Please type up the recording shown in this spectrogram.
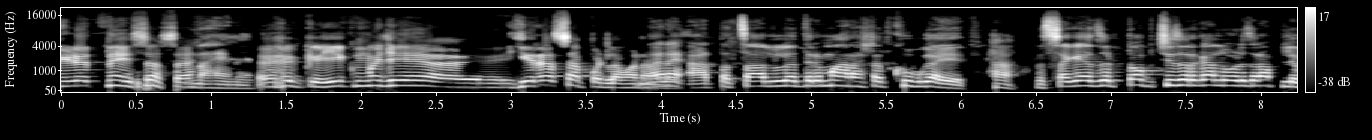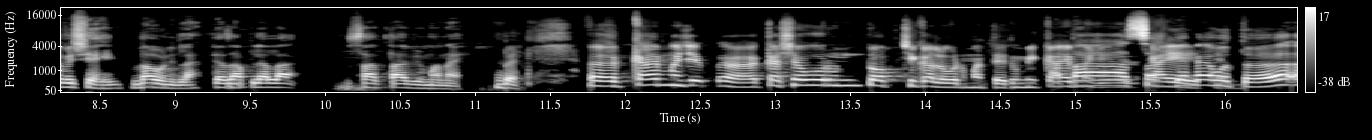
मिळत नाही सहसा. नाही नाही. अं, एक म्हणजे अं, हिरा सापडला नाही म्हणा नाही आता चालवलं तरी महाराष्ट्रात खूप गाय आहेत. हा. पण सगळ्यात जर टॉपची जर कालवड जर आपल्यापाशी आहे दावणीला त्याचा आपल्याला सात अभिमान आहे. अं, काय म्हणजे अं, कशावरून टॉपची कालवड म्हणताय तुम्ही? काय आता म्हणजे सध्या काय होतं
